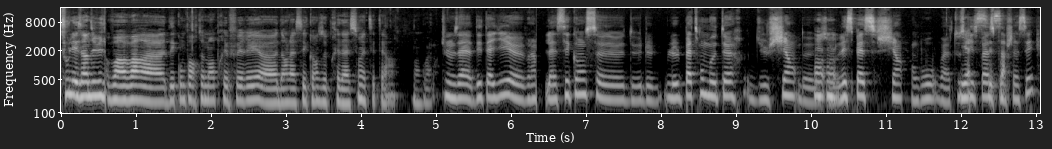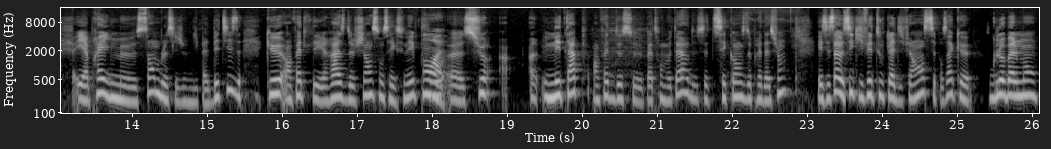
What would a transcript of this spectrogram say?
tous les individus vont avoir des comportements préférés dans la séquence de prédation, etc. Donc voilà. Tu nous as détaillé vraiment la séquence de, le patron moteur du chien, de mm, mm. l'espèce chien, en gros, voilà tout ce qui se passe pour chasser. Et après, il me semble, si je ne dis pas de bêtises, que en fait les races de chiens sont sélectionnées pour euh, sur une étape en fait de ce patron moteur, de cette séquence de prédation. Et c'est ça aussi qui fait toute la différence. C'est pour ça que globalement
